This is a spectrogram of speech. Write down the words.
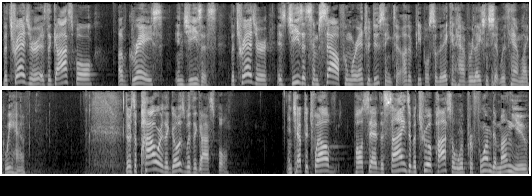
The treasure is the gospel of grace in Jesus. The treasure is Jesus himself whom we're introducing to other people so that they can have relationship with him like we have. There's a power that goes with the gospel. In chapter 12, Paul said, The signs of a true apostle were performed among you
